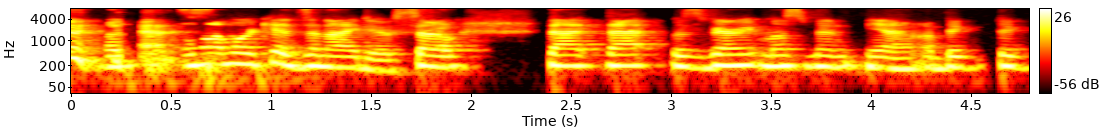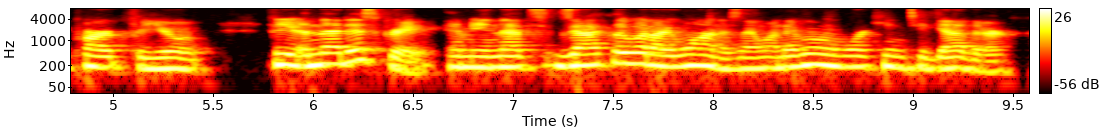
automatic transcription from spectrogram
yes. A lot more kids than I do. So that that was very must have been yeah, a big, big part for you. For you. And that is great. I mean, that's exactly what I want is I want everyone working together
